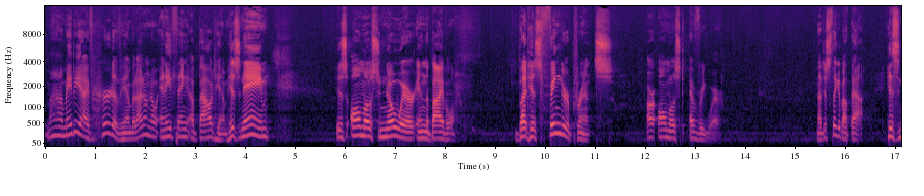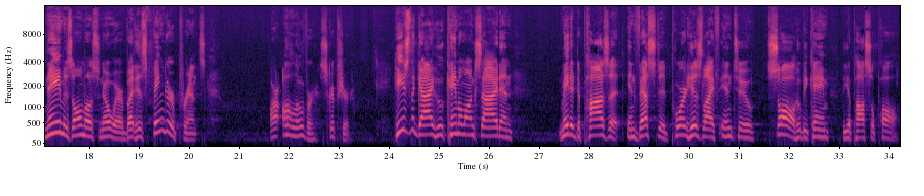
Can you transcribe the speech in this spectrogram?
well, maybe I've heard of him, but I don't know anything about him. His name is almost nowhere in the Bible, but his fingerprints are almost everywhere. Now, just think about that. His name is almost nowhere, but his fingerprints are all over Scripture. He's the guy who came alongside and made a deposit, invested, poured his life into Saul, who became the Apostle Paul.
